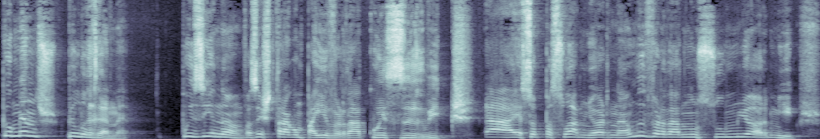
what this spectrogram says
pelo menos pela rama. Poesia não, vocês tragam para aí a verdade com esses arrebiques. Ah, é só para soar melhor? Não, a verdade não soa melhor, amigos.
